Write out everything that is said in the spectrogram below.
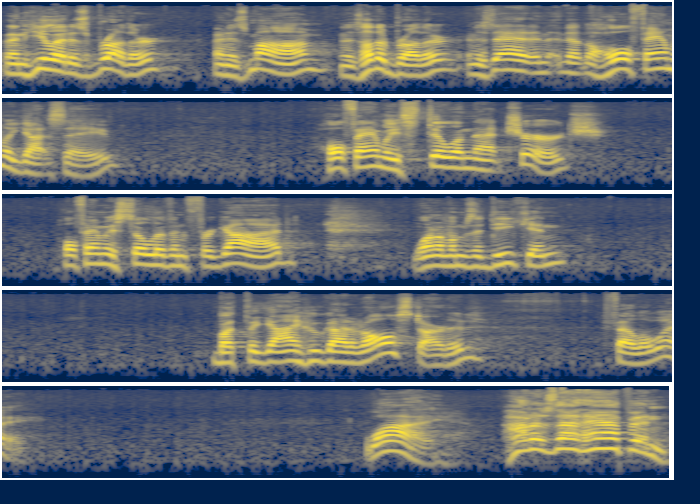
Then he led his brother, and his mom, and his other brother, and his dad, and the whole family got saved. Whole family's still in that church. Whole family's still living for God. One of them's a deacon. But the guy who got it all started fell away. Why? How does that happen?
